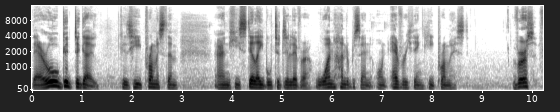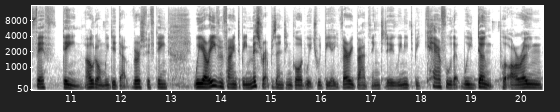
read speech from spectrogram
they're all good to go because he promised them and he's still able to deliver 100% on everything he promised. Verse 15. Hold on, we did that. Verse 15. We are even found to be misrepresenting God, which would be a very bad thing to do. We need to be careful that we don't put our own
